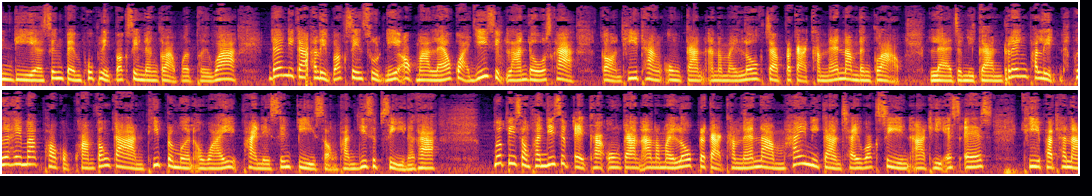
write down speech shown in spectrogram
India ซึ่งเป็นผู้ผลิตวัคซีนดังกล่าวเปิดเผยว่า ได้มีการผลิตวัคซีนสูตรนี้ออกมาแล้วกว่า 20 ล้านโดสค่ะ ก่อนที่ทางองค์การอนามัยโลกจะประกาศคำแนะนำดังกล่าว และจะมีการเร่งผลิตเพื่อให้มากพอกับความต้องการที่ประเมินเอาไว้ภายในสิ้นปี 2024 นะคะเมื่อปี 2021 ค่ะ องค์การอนามัยโลกประกาศคำแนะนำให้มีการใช้วัคซีน RTSS ที่พัฒนา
